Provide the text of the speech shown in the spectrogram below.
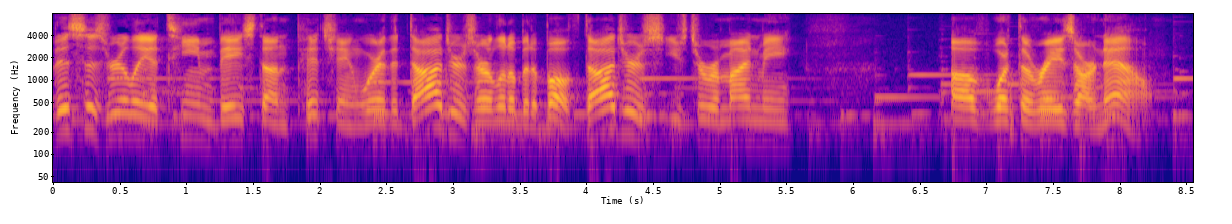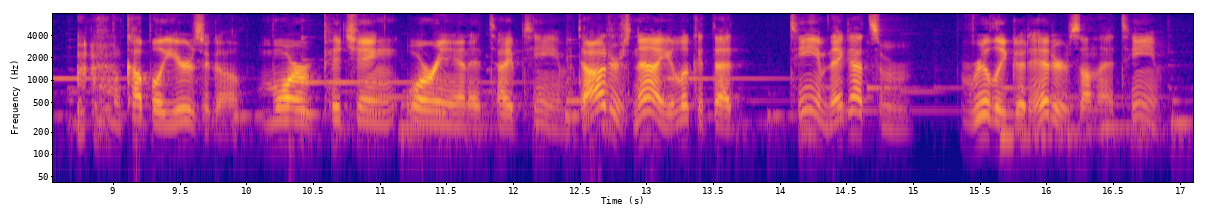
this is really a team based on pitching, where the Dodgers are a little bit of both. Dodgers used to remind me of what the Rays are now a couple years ago. More pitching oriented type team. Dodgers now, you look at that team, they got some really good hitters on that team.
